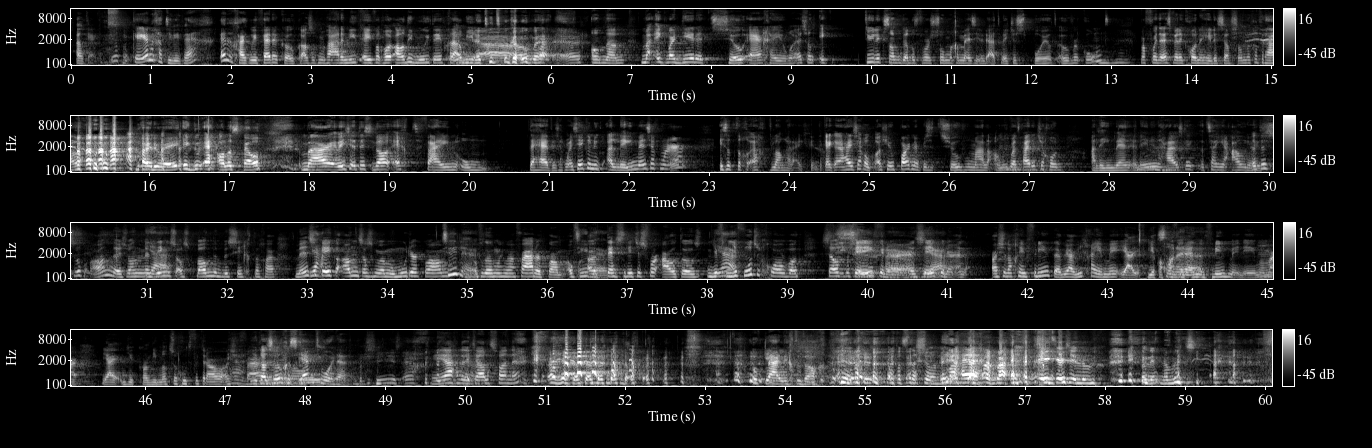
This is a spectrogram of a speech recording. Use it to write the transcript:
Oké, oké, en dan gaat hij weer weg. En dan ga ik weer verder koken. Alsof mijn vader niet even gewoon al die moeite heeft gedaan om hier naartoe te komen. maar. Om dan, maar ik waardeer het zo erg, hè, jongens. Want ik, tuurlijk snap ik dat het voor sommige mensen inderdaad een beetje spoiled overkomt. Maar voor de rest ben ik gewoon een hele zelfstandige vrouw. By the way, ik doe echt alles zelf. Maar weet je, het is wel echt fijn om te hebben, zeg maar. Zeker nu ik alleen ben, zeg maar, is dat toch echt belangrijk, vind ik. Kijk, hij zegt ook, als je een partner hebt, is het zoveel malen anders. Maar het feit dat je gewoon alleen bent, alleen in huis, kijk, dat zijn je ouders. Het is toch anders, want met Ja. dingen zoals panden bezichtigen. Mensen Ja. keken anders als ik met mijn moeder kwam. Tuurlijk. Of dat ik met mijn vader kwam. Of uh, testritjes voor auto's. Je, Ja. je voelt je gewoon wat zelfverzekerder Zeker, en zekerder. En als je dan geen vriend hebt, ja, wie ga je mee? Ja, je, je kan Snap gewoon een random vriend meenemen. Maar ja, je kan niemand zo goed vertrouwen als je vader. je kan zo gescamd worden. Precies, echt. Ja, daar weet je alles van, hè? Klaar ligt de dag. Op het station. Maar hè, Maar één keertje in de... Oh, moet ik-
